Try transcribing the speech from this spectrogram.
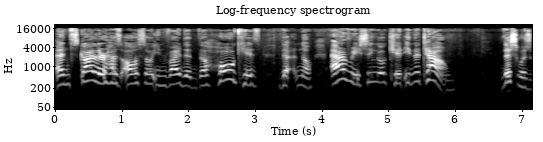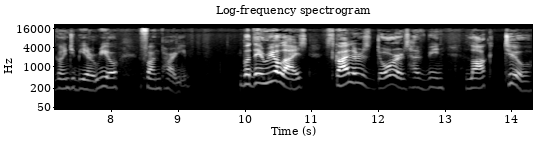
and Skylar has also invited the whole kids, the, no, every single kid in the town. This was going to be a real fun party. But they realized Skylar's doors have been locked too.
